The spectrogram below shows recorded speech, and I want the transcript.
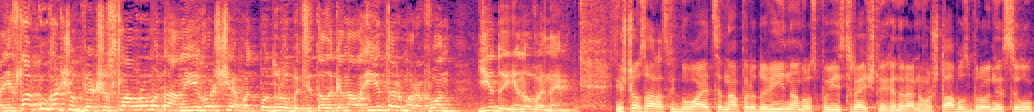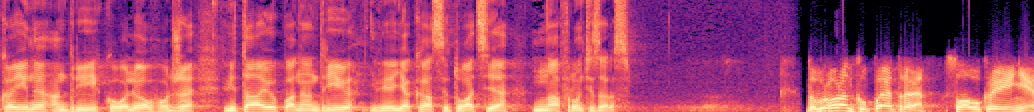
Станіслав Кухарчук, В'ячеслав Ромотан, Ігор Щепет. Подробиці телеканал Інтер. Марафон. Єдині новини. І що зараз відбувається на передовій, нам розповість речник Генерального штабу збройних сил України Андрій Ковальов. Отже, вітаю, пане Андрію. Яка ситуація на фронті зараз? Доброго ранку, Петре. Слава Україні!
